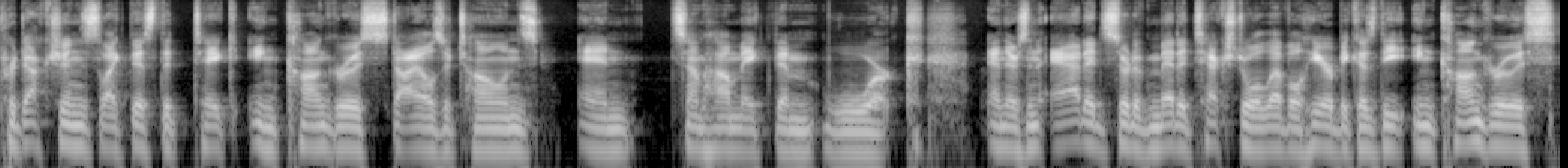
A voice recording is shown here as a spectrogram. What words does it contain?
productions like this that take incongruous styles or tones and somehow make them work. And there's an added sort of metatextual level here because the incongruous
